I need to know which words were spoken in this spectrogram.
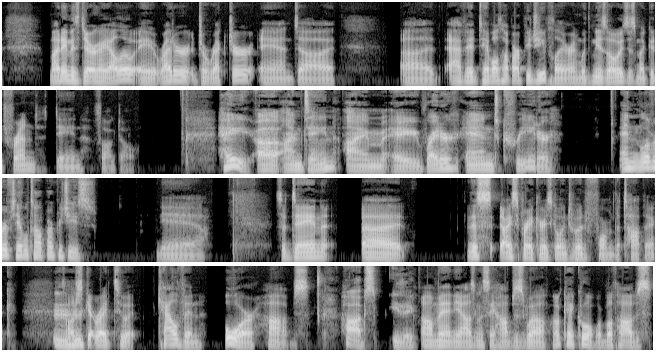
My name is Derek Aiello, a writer, director, and uh, uh, avid tabletop RPG player. And with me, as always, is my good friend Dane Fogdall. Hey, uh, I'm Dane. I'm a writer and creator and lover of tabletop RPGs. Yeah. So, Dane, uh, this icebreaker is going to inform the topic. So I'll Mhm. just get right to it. Calvin or Hobbes? Hobbs, easy. Oh man, yeah, I was gonna say Hobbes as well. Okay, cool. We're both Hobbes.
